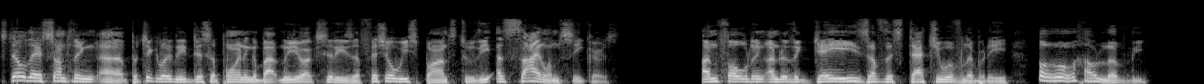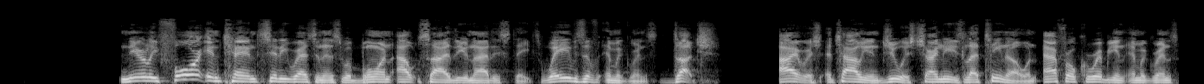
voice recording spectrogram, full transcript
still there's something uh, particularly disappointing about New York City's official response to the asylum seekers unfolding under the gaze of the Statue of Liberty. Oh, how lovely. Nearly four in ten city residents were born outside the United States. Waves of immigrants, Dutch, Irish, Italian, Jewish, Chinese, Latino, and Afro-Caribbean immigrants,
